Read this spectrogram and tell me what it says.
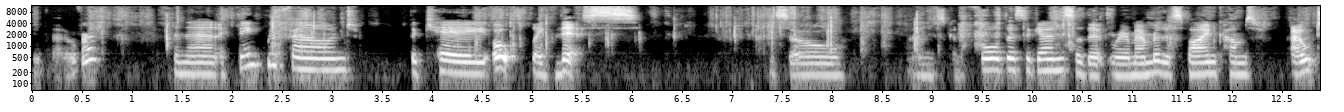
Move that over. And then I think we found the K, oh, like this. And so I'm just to fold this again so that remember the spine comes out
